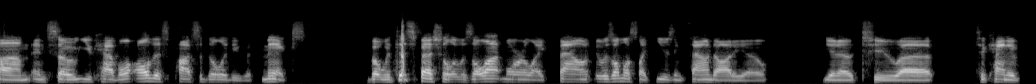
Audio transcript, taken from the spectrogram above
Um, and so you have all, this possibility with mix but with this special it was a lot more like found it was almost like using found audio you know to uh, to kind of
